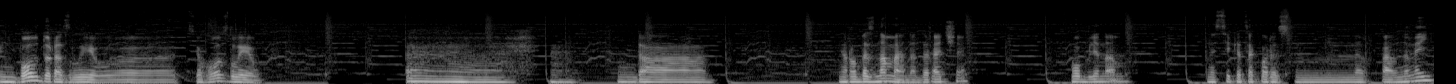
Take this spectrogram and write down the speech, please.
він Бовдура злив, е, цього злив. Е, да. Робить знамена, до речі. Гоблінам. Настільки це корисно не впевнений.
